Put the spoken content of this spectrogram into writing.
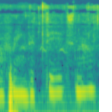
Offering the deeds now.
